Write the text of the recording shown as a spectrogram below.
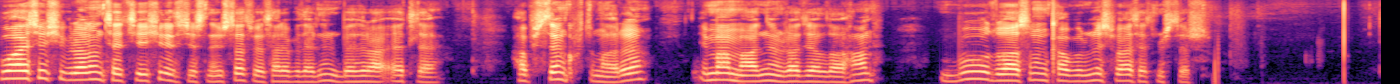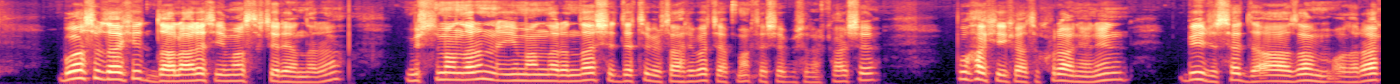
Bu ayet-i şübranın tetkiki neticesinde üstad ve talebelerinin beraetle hapisten kurtulmaları İmam Ali'nin radıyallahu anh bu duasının kabulünü ispat etmiştir. Bu asırdaki dalalet imansızlık cereyanları Müslümanların imanlarında şiddetli bir tahribat yapmak teşebbüsüne karşı bu hakikati Kur'aniyenin bir sedde azam olarak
